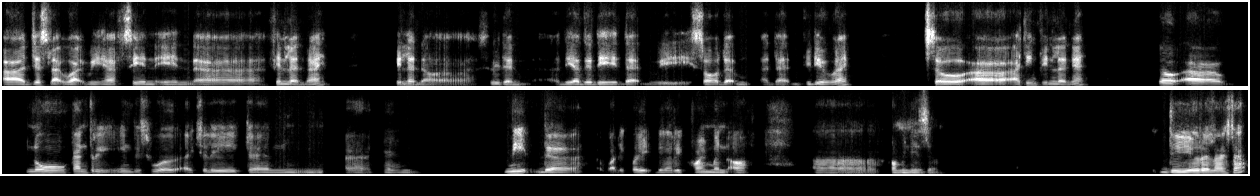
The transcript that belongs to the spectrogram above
uh, just like what we have seen in uh, Finland, right? Finland or Sweden uh, the other day that we saw that uh, that video, right? So uh, I think Finland, yeah. So no country in this world actually can can meet the what they call it the requirement of uh, communism. Do you realize that?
